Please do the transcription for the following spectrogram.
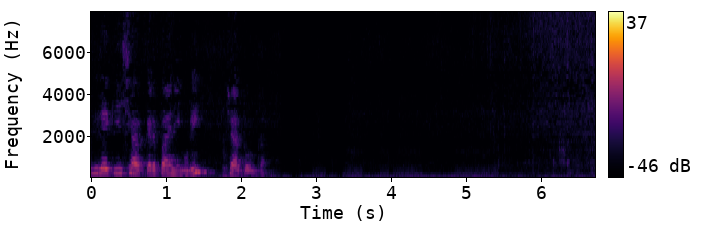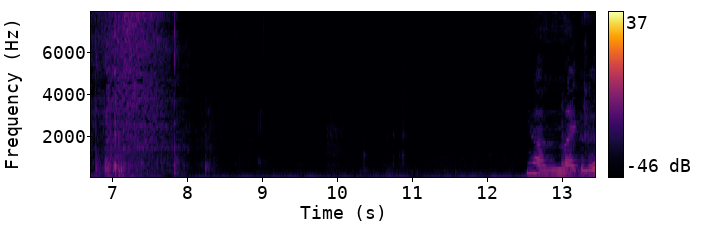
ഇതിലേക്ക് ഈ ശർക്കര പാനിയും കൂടി ചേർത്ത് കൊടുക്കാം. ഇനി നന്നായിട്ടിത്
